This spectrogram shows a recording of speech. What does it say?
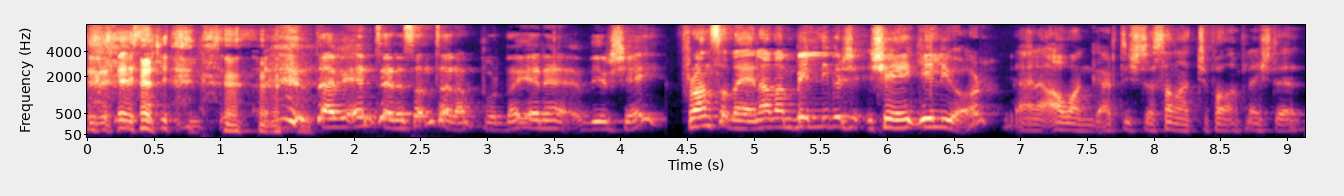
eski Tabii enteresan taraf burada yine bir şey. Fransa'da yani adam belli bir şeye geliyor. Yani avantgard işte sanatçı falan filan işte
